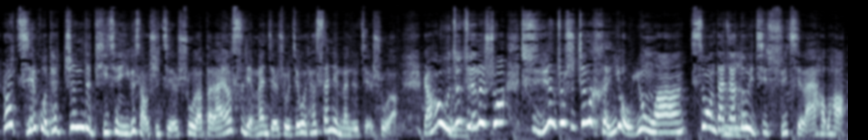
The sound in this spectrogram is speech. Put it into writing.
然后结果他真的提前一个小时结束了，本来要四点半结束，结果他三点半就结束了。然后我就觉得说许愿就是真的很有用啊，希望大家都一起许起来，好不好？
